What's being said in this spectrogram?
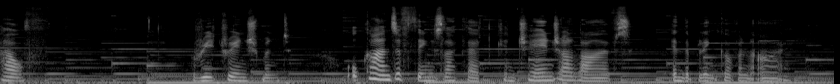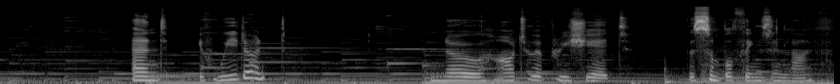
health, retrenchment, all kinds of things like that can change our lives in the blink of an eye. And if we don't know how to appreciate the simple things in life,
